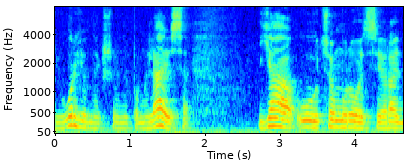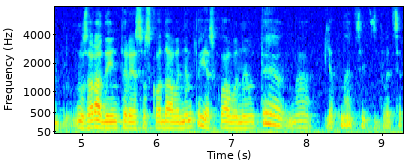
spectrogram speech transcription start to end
Георгівна, якщо я не помиляюся. Я у цьому році ну, заради інтересу складав НМТ, я склав НМТ на 15 з 20,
